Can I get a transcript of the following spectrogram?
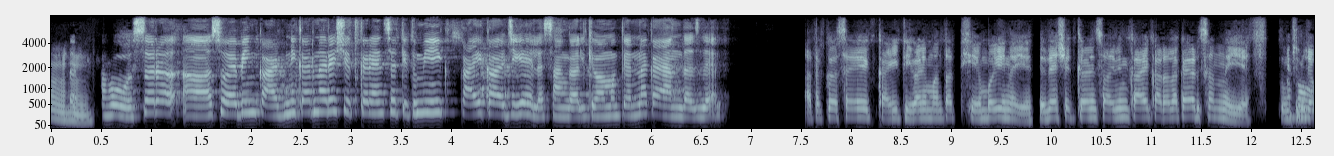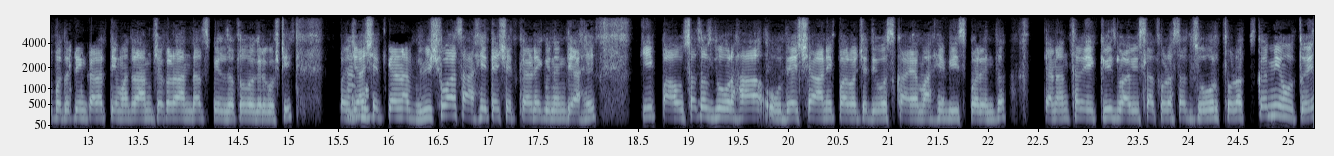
हम्म, हम्म. हो सर अं, सोयाबीन काढणी करणाऱ्या शेतकऱ्यांसाठी तुम्ही काय काळजी घ्यायला सांगाल किंवा मग त्यांना काय अंदाज द्याल? आता कसं आहे काही ठिकाणी म्हणतात थेंबही नाहीये. तर त्या शेतकऱ्यांनी सोयाबीन काय काढायला काही अडचण नाहीये. तुमची हो. तुमच्या पद्धतीने करा ते म्हणतात आमच्याकडे अंदाज पेल जातो वगैरे गोष्टी. पण ज्या. शेतकऱ्यांना विश्वास आहे त्या शेतकऱ्यांना एक विनंती आहे की पावसाचा जोर हा उद्याच्या आणि परवाच्या दिवस कायम आहे वीस पर्यंत. त्यानंतर एकवीस बावीस ला थोडासा जोर थोडा कमी होतोय.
